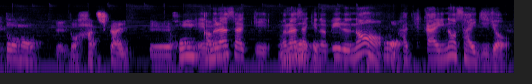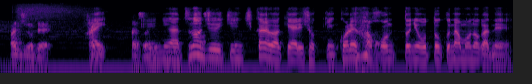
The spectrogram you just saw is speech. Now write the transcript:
凍の、えーと、8階、えー、本館、紫紫のビルの8階の催事場。催事場で、はい、はい、えー、2月の11日から訳あり食金これは本当にお得なものがね、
